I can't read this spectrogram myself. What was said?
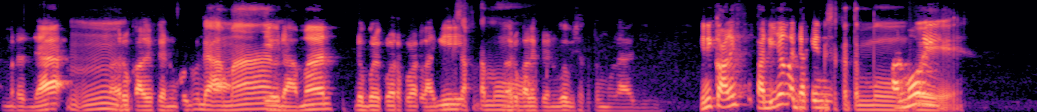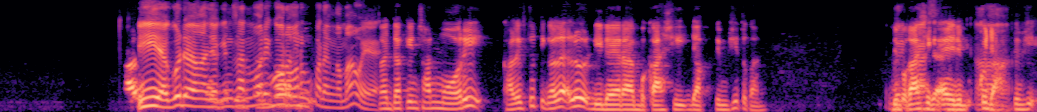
mereda, Mm-mm. baru Kalif dan gue udah aman. Iya udah aman, udah boleh keluar-keluar lagi. bisa ketemu. Baru Kalif dan gue bisa ketemu lagi. Ini Kalif tadinya ngajakin bisa ketemu. San Mori. Wih. Iya, gue udah ngajakin San Mori, San kok orang-orang Mori. pada nggak mau ya. ngajakin San Mori. Kalif tuh tinggalnya lu di daerah Bekasi Jaktim situ kan? Di Bekasi, kan? Eh, di, kok Ah. Jaktim sih?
